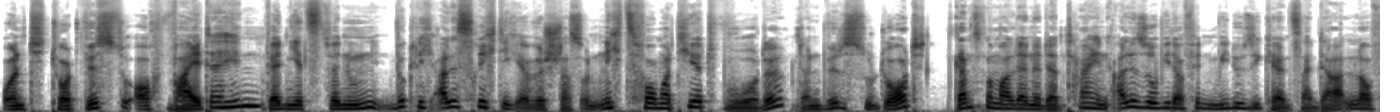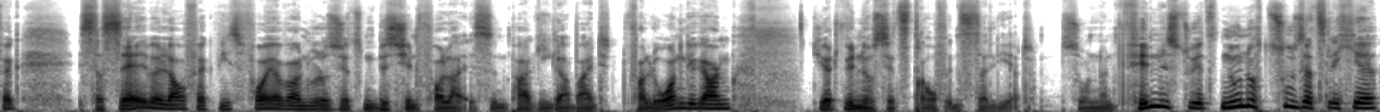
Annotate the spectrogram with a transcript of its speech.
Und dort wirst du auch weiterhin, wenn jetzt, wenn du wirklich alles richtig erwischt hast und nichts formatiert wurde, dann würdest du dort ganz normal deine Dateien alle so wiederfinden, wie du sie kennst. Dein Datenlaufwerk ist dasselbe Laufwerk, wie es vorher war, nur dass es jetzt ein bisschen voller ist. Ein paar Gigabyte verloren gegangen. Die hat Windows jetzt drauf installiert. So, und dann findest du jetzt nur noch zusätzliche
